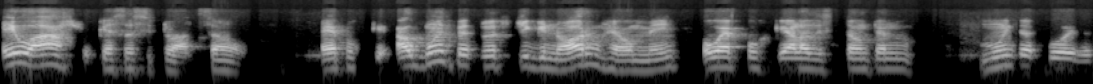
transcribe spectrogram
Eu acho que essa situação é porque algumas pessoas te ignoram realmente, ou é porque elas estão tendo muitas coisas,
